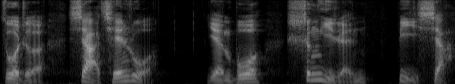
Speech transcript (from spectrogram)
作者夏千若，演播生意人陛下。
